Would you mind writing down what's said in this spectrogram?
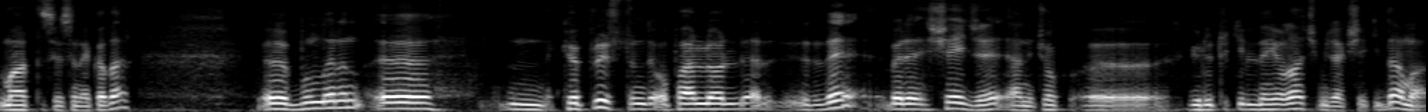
martı sesine kadar e, bunların e, köprü üstünde hoparlörlere böyle şeyce yani çok e, gürültü kirliliğine yol açmayacak şekilde ama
